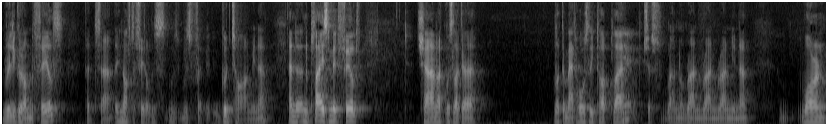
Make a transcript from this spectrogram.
really good on the field. But uh, and off the field was was, was a good time, you know. And, and the players in midfield, Charnock was like a like a Matt Horsley type player, Yeah. just run, run, run, run, you know. Warren,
